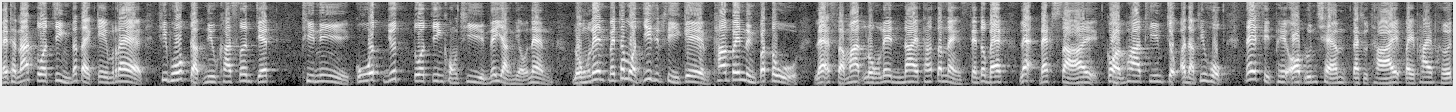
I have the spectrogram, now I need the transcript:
ในฐานะตัวจริงตั้งแต่เกมแรกที่พบกับนิวคาสเซิลเจ็ต ที่นี่กูดยึดตัวจริงของทีมได้อย่างเหนียวแน่น ลงเล่นไปทั้งหมด 24 เกมทำไป 1 ประตู และสามารถลงเล่นได้ทั้งตำแหน่งเซนเตอร์แบ็กและแบ็กซ้าย ก่อนพาทีมจบอันดับที่ 6 ได้สิทธิ์เพย์ออฟลุ้นแชมป์แต่สุดท้ายไปพ่ายเพิร์ด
